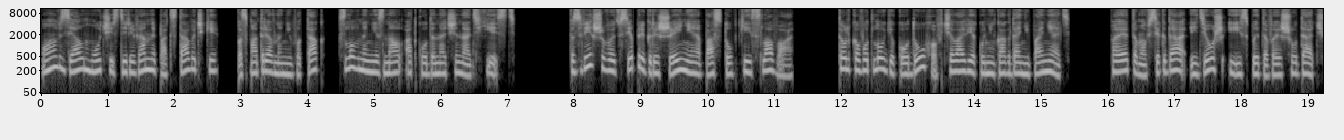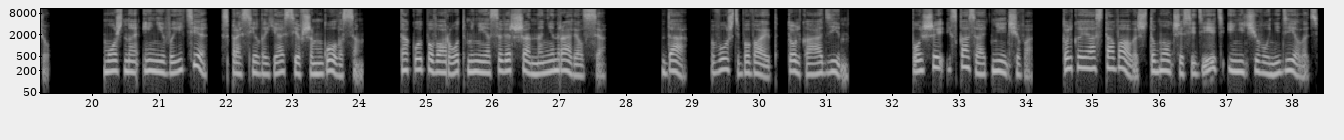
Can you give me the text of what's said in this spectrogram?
Он взял мочь из деревянной подставочки, посмотрел на него так, словно не знал, откуда начинать есть взвешивают все прегрешения, поступки и слова. Только вот логику духов человеку никогда не понять, поэтому всегда идешь и испытываешь удачу. «Можно и не выйти?» — спросила я севшим голосом. Такой поворот мне совершенно не нравился. Да, вождь бывает только один. Больше и сказать нечего. Только и оставалось, что молча сидеть и ничего не делать.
